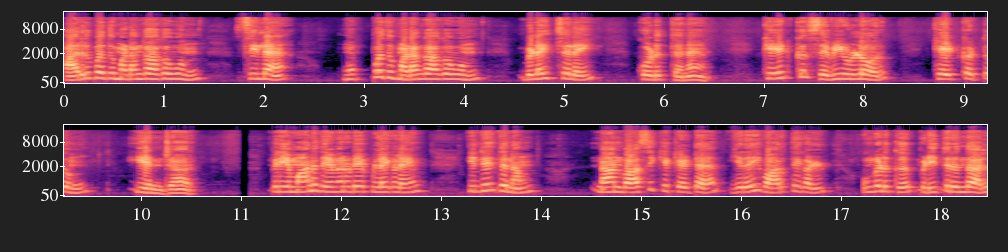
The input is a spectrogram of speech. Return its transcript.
அறுபது மடங்காகவும் சில முப்பது மடங்காகவும் விளைச்சலை கொடுத்தன. கேட்க செவியுள்ளோர் கேட்கட்டும் என்றார். பிரியமான தேவனுடைய பிள்ளைகளே இன்றைய தினம் நான் வாசிக்க கேட்ட இறை வார்த்தைகள் உங்களுக்கு பிடித்திருந்தால்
